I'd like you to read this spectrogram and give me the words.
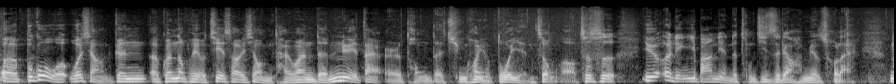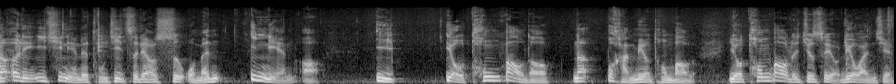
呃，不过我我想跟呃观众朋友介绍一下我们台湾的虐待儿童的情况有多严重啊？这是因为二零一八年的统计资料还没有出来，那二零一七年的统计资料是我们一年啊以有通报的哦。那不含没有通报的，有通报的就是有六万件，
